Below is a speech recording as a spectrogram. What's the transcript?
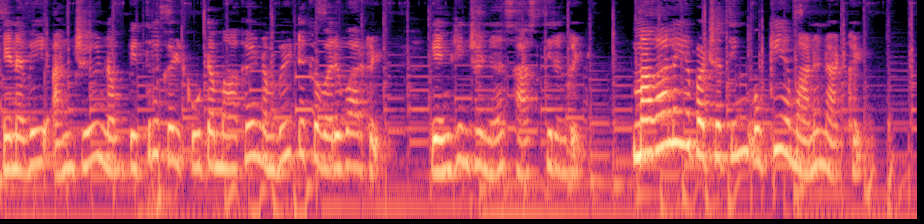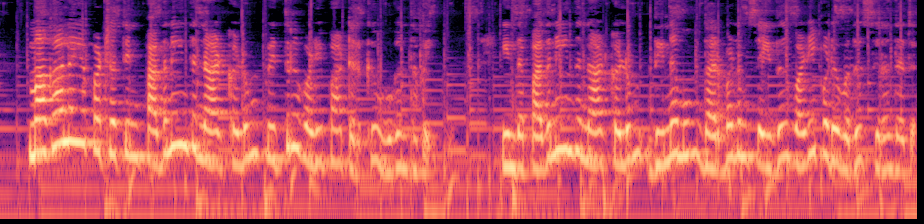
எனவே அன்று நம் பித்ருக்கள் கூட்டமாக நம் வீட்டுக்கு வருவார்கள் என்கின்றன சாஸ்திரங்கள். மகாலய பட்சத்தின் முக்கியமான நாட்கள். மகாலய பட்சத்தின் பதினைந்து நாட்களும் பித்ரு வழிபாட்டிற்கு உகந்தவை. இந்த பதினைந்து நாட்களும் தினமும் தர்ப்பணம் செய்து வழிபடுவது சிறந்தது.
